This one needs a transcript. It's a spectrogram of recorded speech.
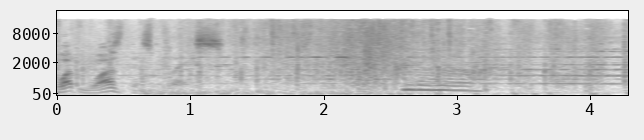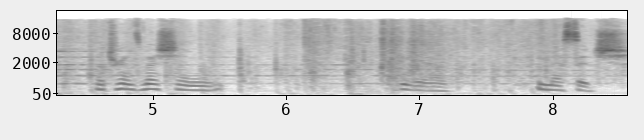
What was this place? I don't know. The transmission. The uh, message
